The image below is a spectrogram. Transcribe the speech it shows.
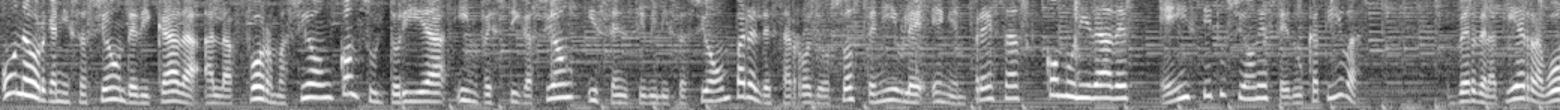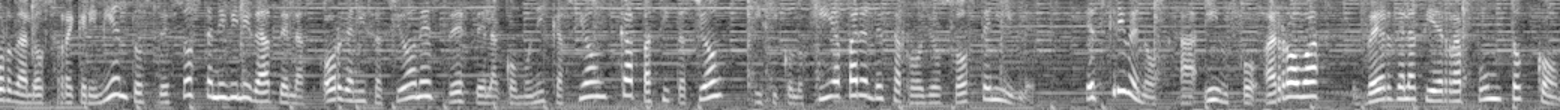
una organización dedicada a la formación, consultoría, investigación y sensibilización para el desarrollo sostenible en empresas, comunidades e instituciones educativas. Verde la Tierra aborda los requerimientos de sostenibilidad de las organizaciones desde la comunicación, capacitación y psicología para el desarrollo sostenible. Escríbenos a info@verdelatierra.com.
